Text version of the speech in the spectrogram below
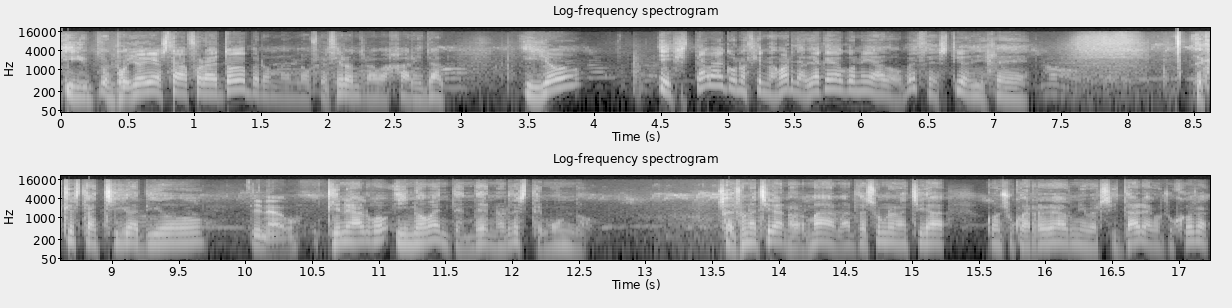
Y pues yo ya estaba fuera de todo, pero me ofrecieron trabajar y tal. Y yo estaba conociendo a Marta, había quedado con ella dos veces, tío. Dije, es que esta chica, tío, Tiene algo. tiene algo y no va a entender, no es de este mundo. O sea, es una chica normal, Marta es una chica con su carrera universitaria, con sus cosas.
